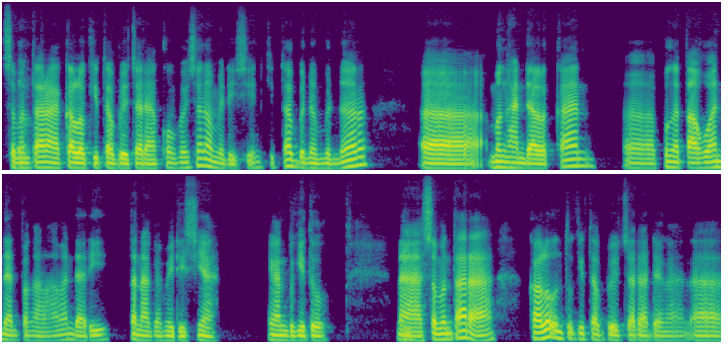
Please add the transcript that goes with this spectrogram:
Sementara kalau kita berbicara konvensional medicine, kita benar-benar uh, mengandalkan uh, pengetahuan dan pengalaman dari tenaga medisnya, dengan begitu. Nah, hmm. sementara kalau untuk kita berbicara dengan uh,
